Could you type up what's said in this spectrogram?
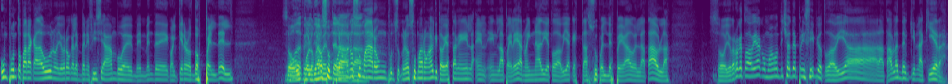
un punto para cada uno. Yo creo que les beneficia a ambos eh, en vez de cualquiera de los dos perder. So, No, por lo menos, por lo menos la- sumaron, por lo menos sumaron algo y todavía están en la, en, en la pelea. No hay nadie todavía que está súper despegado en la tabla. So, yo creo que todavía, como hemos dicho desde el principio, todavía la tabla es del quien la quiera.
